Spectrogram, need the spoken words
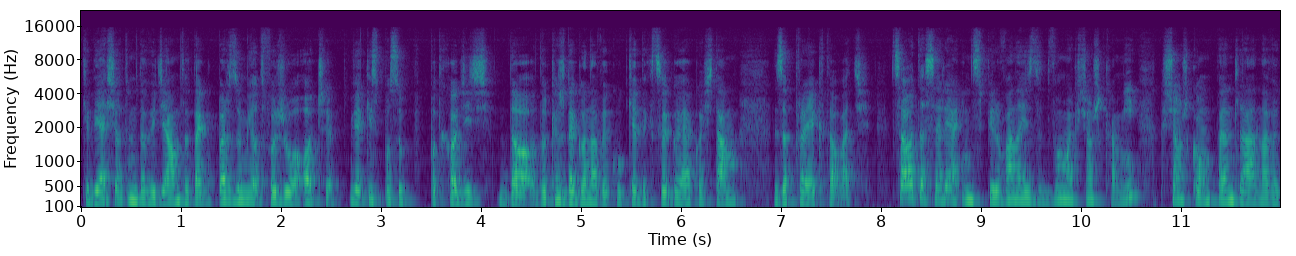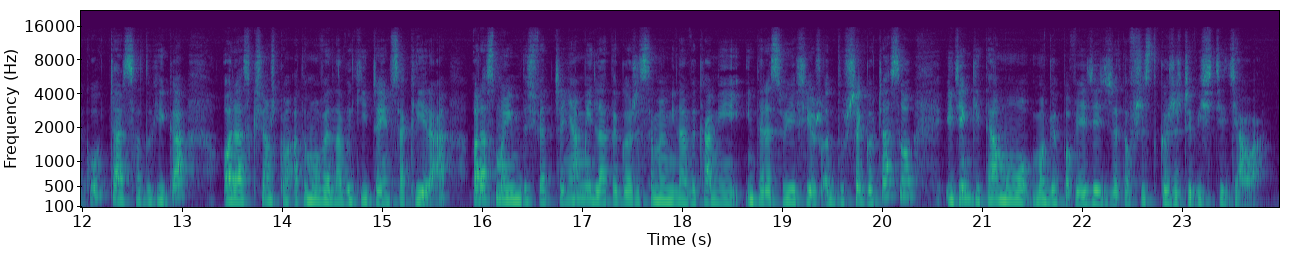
kiedy ja się o tym dowiedziałam, to tak bardzo mi otworzyło oczy, w jaki sposób podchodzić do, do każdego nawyku, kiedy chcę go jakoś tam zaprojektować. Cała ta seria inspirowana jest dwoma książkami. Książką Pętla nawyku Charlesa Duhigga oraz książką Atomowe nawyki Jamesa Cleara oraz moimi doświadczeniami, dlatego że samymi nawykami interesuję się już od dłuższego czasu i dzięki temu mogę powiedzieć, że to wszystko rzeczywiście działa.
